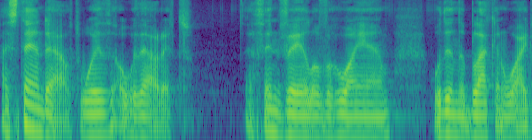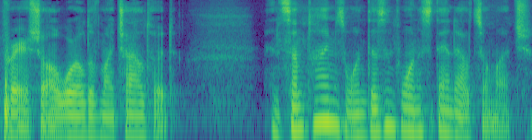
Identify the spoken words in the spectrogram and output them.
I stand out with or without it, a thin veil over who I am within the black and white prayer shawl world of my childhood. And sometimes one doesn't want to stand out so much.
